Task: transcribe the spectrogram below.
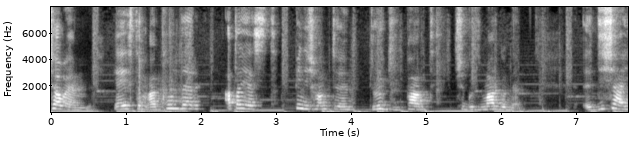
Czołem, ja jestem Arkunder, a to jest 52 part przygód z Margonem. Dzisiaj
